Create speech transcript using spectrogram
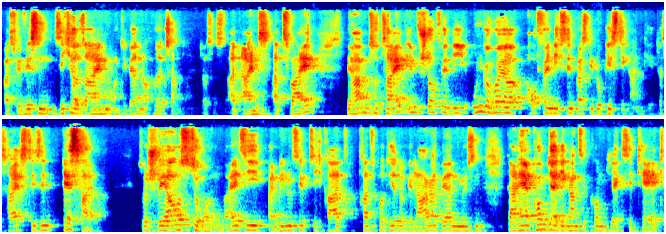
was wir wissen, sicher sein und die werden auch wirksam sein. Das ist Ad 1. Ad 2 wir haben zurzeit Impfstoffe, die ungeheuer aufwendig sind, was die Logistik angeht. Das heißt, sie sind deshalb so schwer auszurollen, weil sie bei minus 70 Grad transportiert und gelagert werden müssen. Daher kommt ja die ganze Komplexität,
